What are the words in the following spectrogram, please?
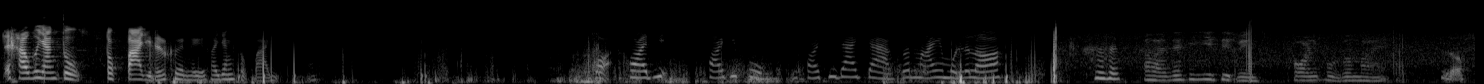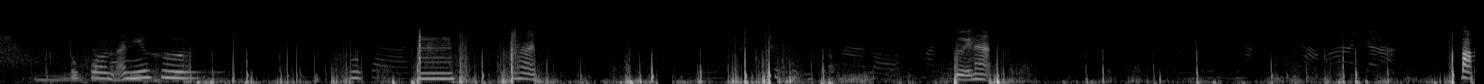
แต่เขาก็ยังตกตกปลาอยู่นั่นคืนเลยเขายังตกปลาอยู่นะ อยที่คอยที่ปลูกคอยที่ได้จากต้นไม้หมดแล้วเหรออะไรได้ที่ยี่สิบเองพอที่ปลูกต้นไม้เหรออืมทุกคนอันนี้คือคือการหาเลยนะฮะปรับ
